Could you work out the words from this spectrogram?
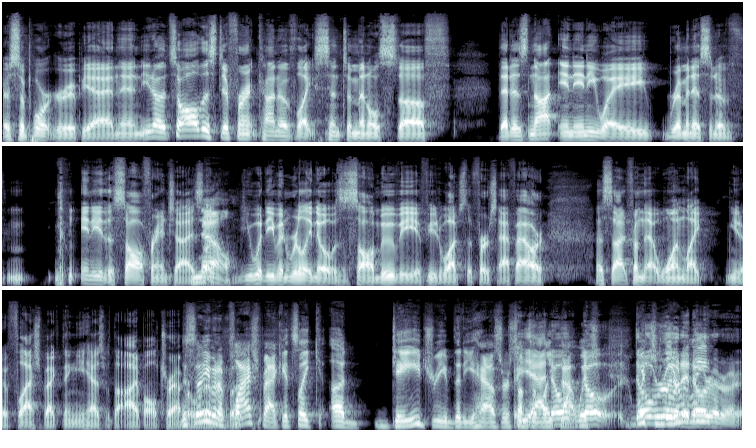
a support group yeah and then you know it's all this different kind of like sentimental stuff that is not in any way reminiscent of any of the saw franchise Like, No. you wouldn't even really know it was a saw movie if you'd watched the first half hour aside from that one like you know flashback thing he has with the eyeball trap It's not even a but- flashback. It's like a daydream that he has or something yeah like don't, that. Which don't, don't which ruin it, don't literally-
